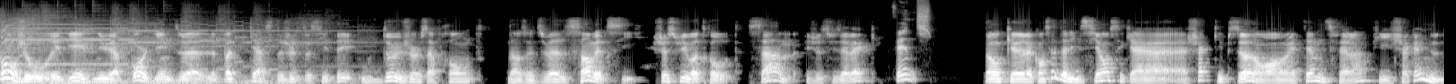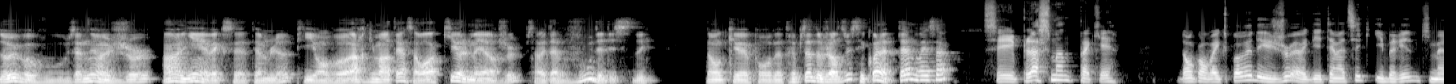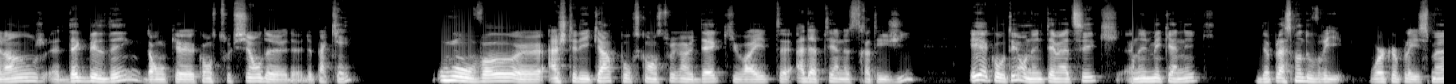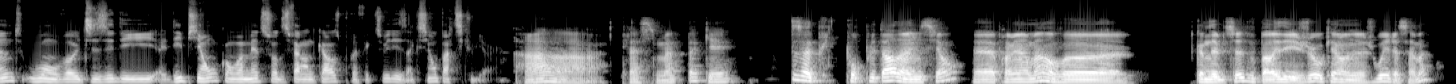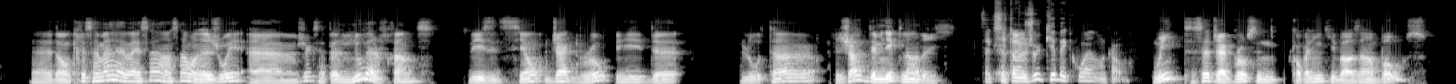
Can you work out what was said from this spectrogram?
Bonjour et bienvenue à Board Game Duel, le podcast de jeux de société où deux jeux s'affrontent dans un duel sans merci. Je suis votre hôte, Sam, et je suis avec Vince. Donc, euh, le concept de l'émission, c'est qu'à chaque épisode, on va avoir un thème différent, puis chacun de nous deux va vous amener un jeu en lien avec ce thème-là, puis on va argumenter à savoir qui a le meilleur jeu. Ça va être à vous de décider. Donc, euh, pour notre épisode d'aujourd'hui, c'est quoi notre thème, Vincent? C'est placement de paquets. Donc, on va explorer des jeux avec des thématiques hybrides qui mélangent euh, deck building, donc euh, construction de, de, de paquets, où on va euh, acheter des cartes pour se construire un deck qui va être adapté à notre stratégie. Et à côté, on a une thématique, on a une mécanique de placement d'ouvriers, worker placement, où on va utiliser des, des pions qu'on va mettre sur différentes cases pour effectuer des actions particulières. Ah, placement de paquet. Ça, va être pour plus tard dans l'émission. Euh, premièrement, on va, comme d'habitude, vous parler des jeux auxquels on a joué récemment. Euh, donc récemment, Vincent, ensemble, on a joué à un jeu qui s'appelle Nouvelle-France, des éditions Jack Bro et de l'auteur Jacques-Dominique Landry. Fait que c'est un jeu québécois encore. Oui, c'est ça, Jack Bro, c'est une compagnie qui est basée en Beauce.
